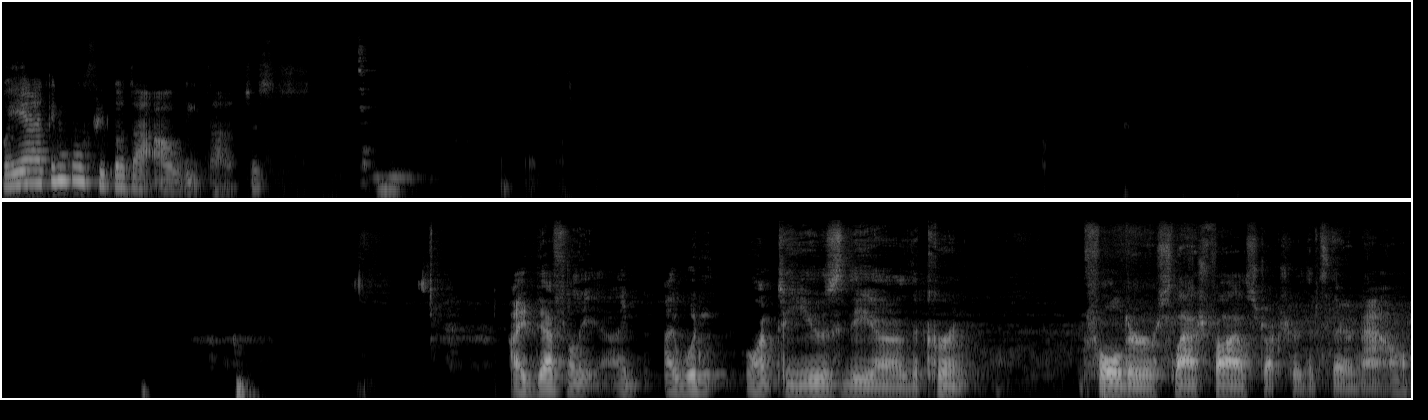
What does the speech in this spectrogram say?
But yeah, I think we'll figure that out later. Just. I definitely, I, I wouldn't want to use the uh, the current folder slash file structure that's there now.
